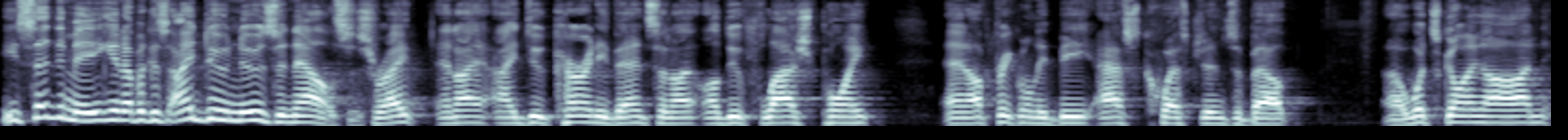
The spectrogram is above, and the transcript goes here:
He said to me, you know, because I do news analysis, right? And I, I do current events and I, I'll do Flashpoint and I'll frequently be asked questions about uh, what's going on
